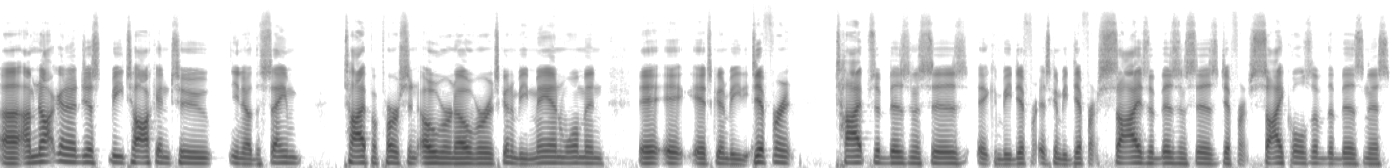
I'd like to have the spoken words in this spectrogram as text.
Uh, I'm not going to just be talking to you know the same type of person over and over. It's going to be man, woman. It, it, it's going to be different types of businesses. It can be different. It's going to be different size of businesses, different cycles of the business.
